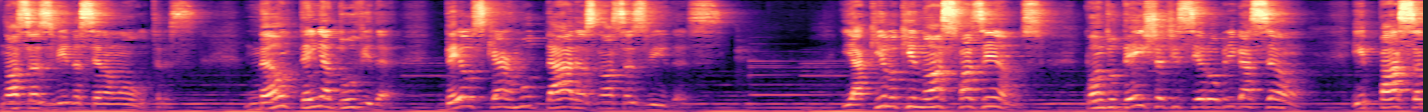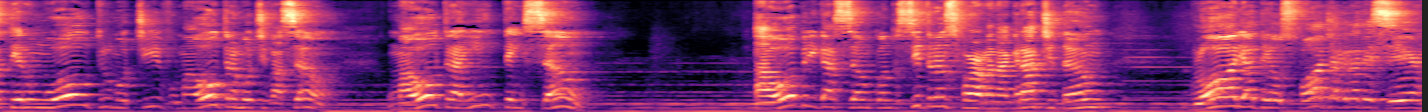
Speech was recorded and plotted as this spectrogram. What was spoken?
nossas vidas serão outras. Não tenha dúvida, Deus quer mudar as nossas vidas. E aquilo que nós fazemos, quando deixa de ser obrigação e passa a ter um outro motivo, uma outra motivação, uma outra intenção, a obrigação, quando se transforma na gratidão, Glória a Deus, pode agradecer,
